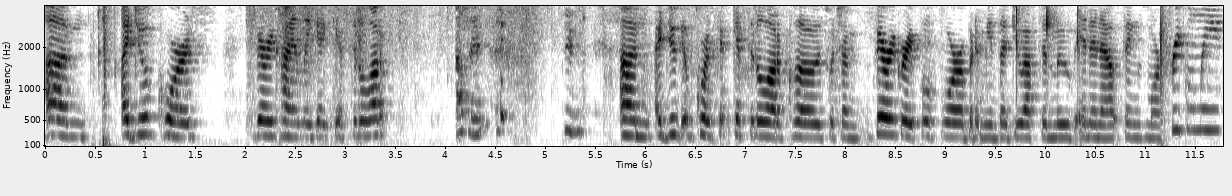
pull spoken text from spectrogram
Um, I do, of course, very kindly get gifted a lot of, Elton, dude. Um, I do, of course, get gifted a lot of clothes, which I'm very grateful for, but it means I do have to move in and out things more frequently.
